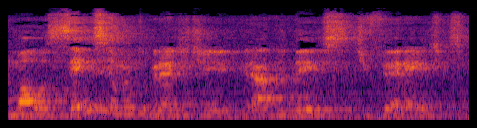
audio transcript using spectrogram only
uma ausência muito grande de gravidez diferente. Assim.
